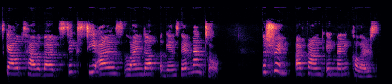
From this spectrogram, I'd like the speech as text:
Scallops have about 60 eyes lined up against their mantle. The shrimp are found in many colors.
